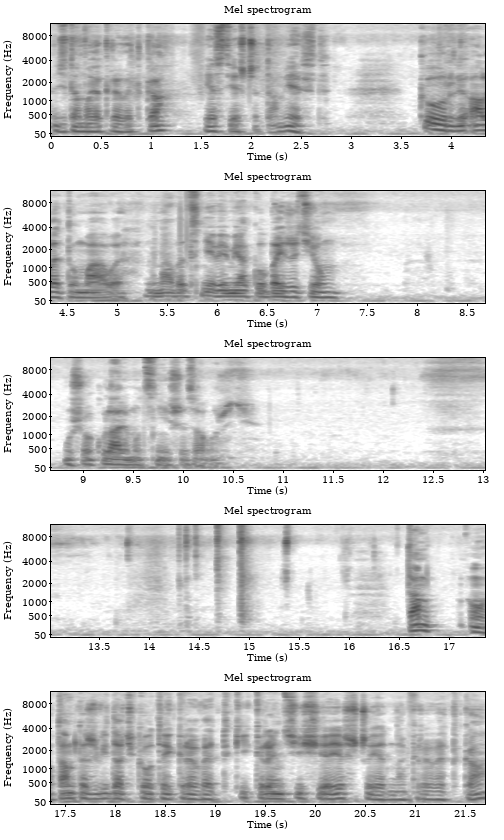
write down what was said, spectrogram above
Gdzie ta moja krewetka? Jest jeszcze tam, jest. Kurde, ale to małe. No nawet nie wiem jak obejrzeć ją. Muszę okulary mocniejsze założyć. Tam, o, tam też widać koło tej krewetki kręci się jeszcze jedna krewetka.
